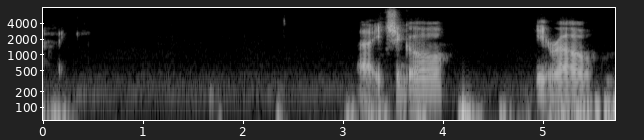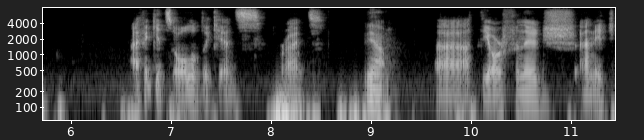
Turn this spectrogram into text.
I think. Uh, Ichigo, Hiro. I think it's all of the kids, right? Yeah, Uh, at the orphanage, and it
